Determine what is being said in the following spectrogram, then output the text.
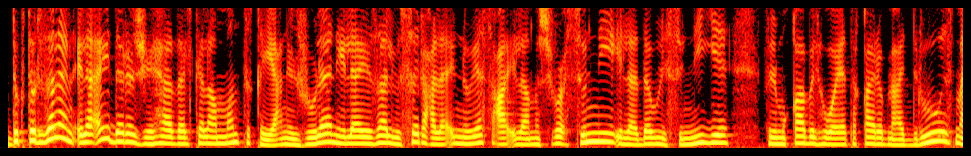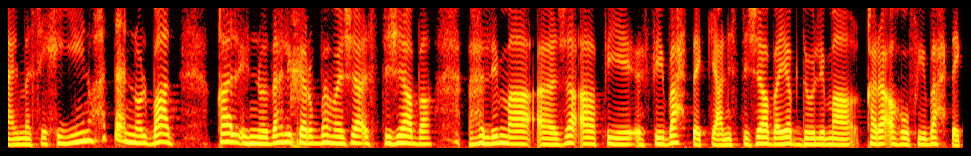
دكتور زلن إلى أي درجة هذا الكلام منطقي؟ يعني الجولاني لا يزال يصر على أنه يسعى إلى مشروع سني إلى دولة سنية في المقابل هو يتقارب مع الدروز مع المسيحيين وحتى أنه البعض قال أنه ذلك ربما جاء استجابة لما جاء في في بحثك يعني استجابة يبدو لما قرأه في بحثك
